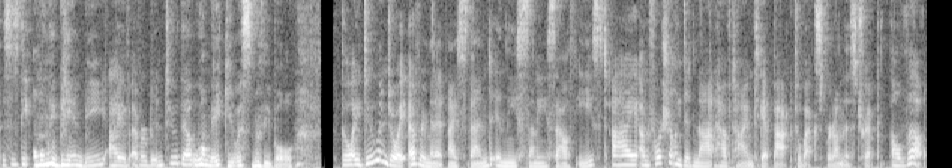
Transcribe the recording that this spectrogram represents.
This is the only B&B I have ever been to that will make you a smoothie bowl. Though I do enjoy every minute I spend in the sunny southeast, I unfortunately did not have time to get back to Wexford on this trip, although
